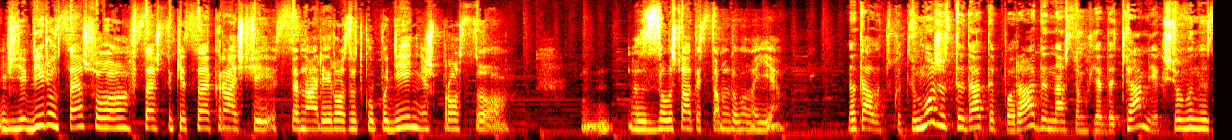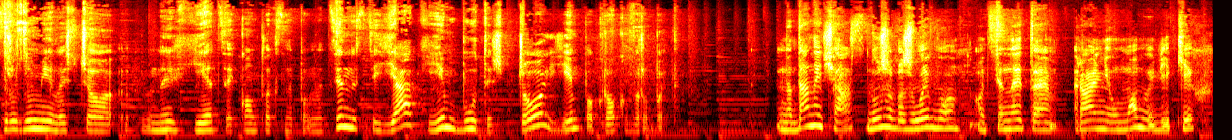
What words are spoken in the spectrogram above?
я вірю в це, що все ж таки це кращий сценарій розвитку подій, ніж просто залишатись там, де воно є. Наталочко, чи можеш ти дати поради нашим глядачам, якщо вони зрозуміли, що в них є цей комплекс неповноцінності, як їм бути, що їм покроково робити? На даний час дуже важливо оцінити реальні умови, в яких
